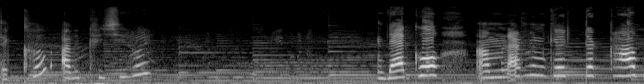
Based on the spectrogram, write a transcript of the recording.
দেখো, আমি খুশি হই। দেখো, আমরা এখন কেকটা খাব।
